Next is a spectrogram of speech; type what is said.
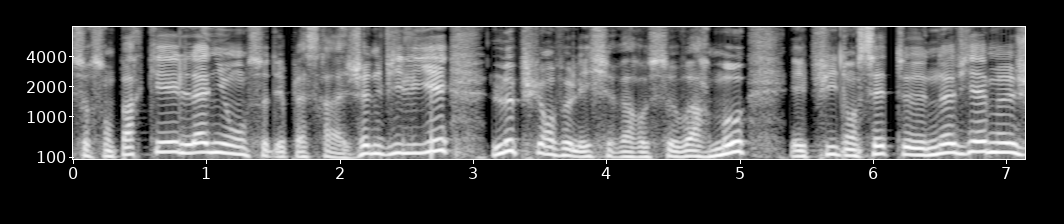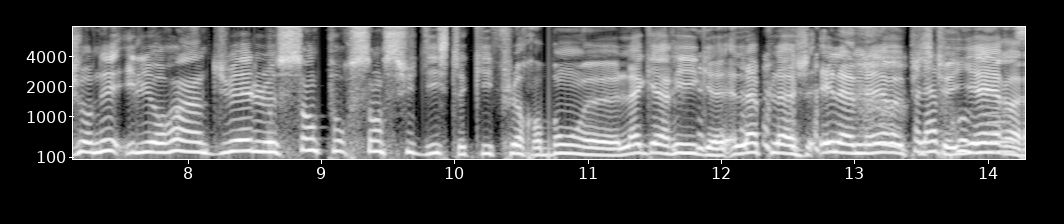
Sur son parquet, l'Agnon se déplacera à Gennevilliers. Le Puy-en-Velay va recevoir Meaux. Et puis dans cette neuvième journée, il y aura un duel 100% sudiste qui fleure bon euh, la garrigue, la plage et la mer, puisque hier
